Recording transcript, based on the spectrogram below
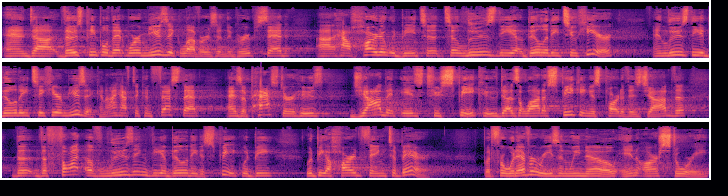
And uh, those people that were music lovers in the group said uh, how hard it would be to, to lose the ability to hear and lose the ability to hear music. And I have to confess that as a pastor whose job it is to speak, who does a lot of speaking as part of his job, the, the, the thought of losing the ability to speak would be, would be a hard thing to bear. But for whatever reason, we know in our story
